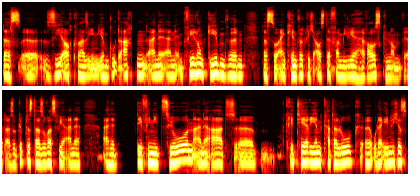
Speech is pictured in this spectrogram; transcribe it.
dass äh, Sie auch quasi in Ihrem Gutachten eine, eine Empfehlung geben würden, dass so ein Kind wirklich aus der Familie herausgenommen wird? Also gibt es da sowas wie eine, eine Definition, eine Art äh, Kriterienkatalog äh, oder ähnliches,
